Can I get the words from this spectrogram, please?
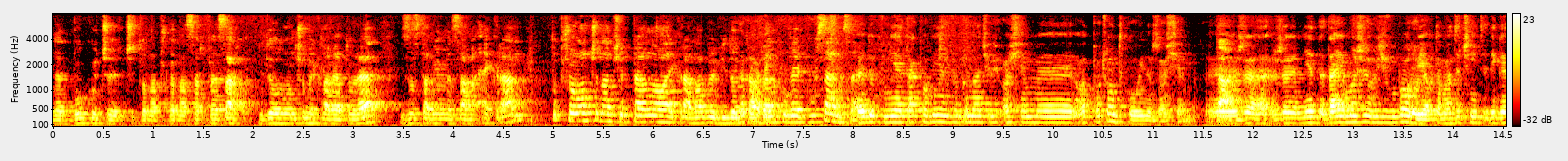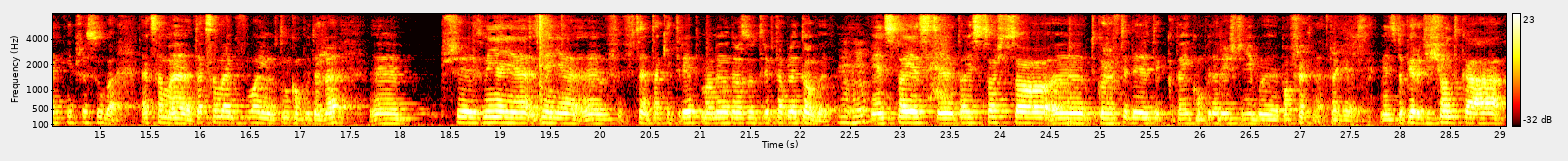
netbooku, czy, czy to na przykład na Surface'ach. Gdy odłączymy klawiaturę i zostawimy sam ekran, to przełączy nam się pełnoekranowy widok Dokładnie. kafelków jak w ósemce. Według mnie tak powinien wykonać 8 y, od początku Windows 8, y, Tak. że, że nie daje możliwość wyboru i automatycznie inteligentnie przesuwa. Tak samo, tak samo jak w moim w tym komputerze. Przy zmianie, zmianie w ten taki tryb mamy od razu tryb tabletowy. Mhm. Więc to jest, y, to jest coś, co. y, Tylko, że wtedy te, takie komputery jeszcze nie były powszechne. Tak jest. Więc dopiero dziesiątka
